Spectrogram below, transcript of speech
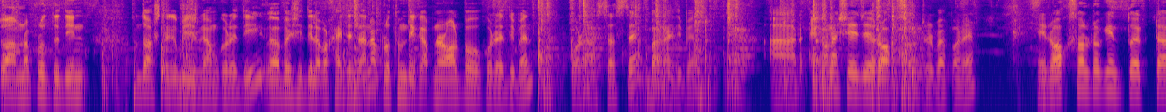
তো আমরা প্রতিদিন দশ থেকে বিশ গ্রাম করে দিই বেশি দিলে আবার খাইতে চায় না। প্রথম দিকে আপনার অল্প করে দিবেন, পরে আস্তে আস্তে বাড়াই দিবেন। আর এখন আসে যে রক সল্টের ব্যাপারে। এই রক সল্টও কিন্তু একটা,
